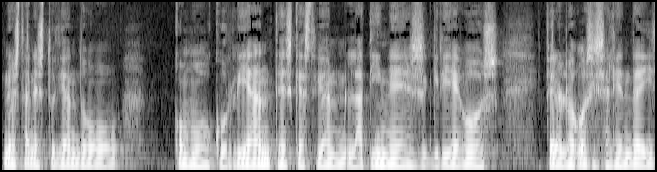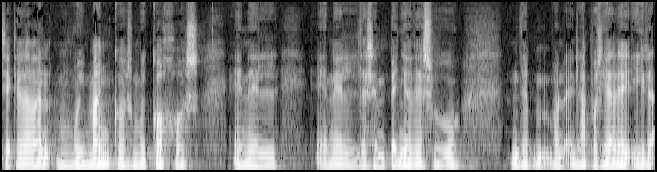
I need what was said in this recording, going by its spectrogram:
no están estudiando como ocurría antes, que estudian latines, griegos, pero luego si salían de ahí se quedaban muy mancos, muy cojos en el, en el desempeño de su. En la posibilidad de ir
